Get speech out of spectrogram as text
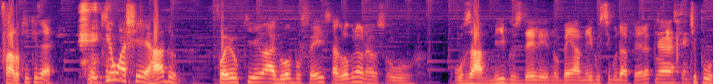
fala o que quiser. O que eu achei errado foi o que a Globo fez. A Globo não, né? Os, o- os amigos dele no Bem Amigos segunda-feira. É. Tipo,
